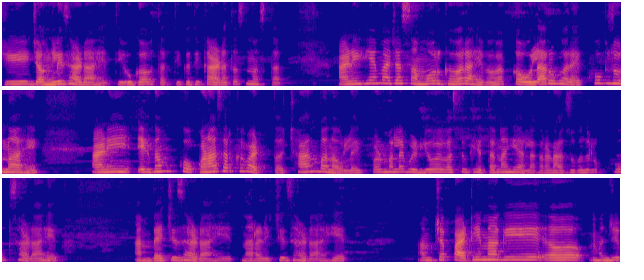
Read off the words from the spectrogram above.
जी जंगली झाडं आहेत ती उगवतात ती कधी काढतच नसतात. आणि हे माझ्यासमोर घर आहे बघा कौलारू घर आहे. खूप जुनं आहे आणि एकदम कोकणासारखं वाटतं. छान बनवलं आहे पण मला व्हिडिओ व्यवस्थित घेता नाही आला कारण आजूबाजूला खूप झाडं आहेत. आंब्याची झाडं आहेत नारळीची झाडं आहेत. आमच्या पाठीमागे म्हणजे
